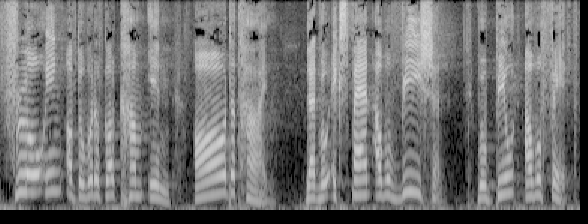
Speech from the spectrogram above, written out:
flowing of the Word of God come in all the time. That will expand our vision, will build our faith.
